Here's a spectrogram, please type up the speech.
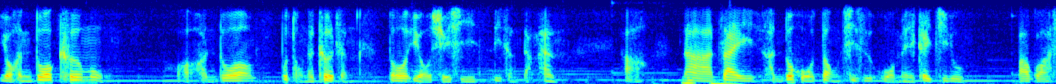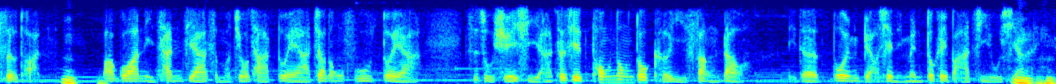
有很多科目，哦，很多不同的课程都有学习历程档案。啊，那在很多活动，其实我们也可以记录，包括社团，嗯，包括你参加什么纠察队啊、交通服务队啊、自主学习啊，这些通通都可以放到你的多元表现里面，都可以把它记录下来。嗯嗯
